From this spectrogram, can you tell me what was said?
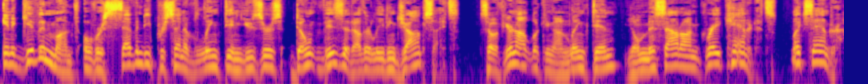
In a given month, over 70% of LinkedIn users don't visit other leading job sites. So if you're not looking on LinkedIn, you'll miss out on great candidates like Sandra.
